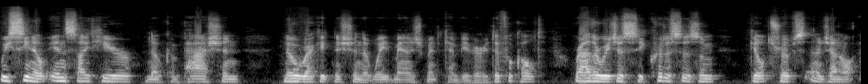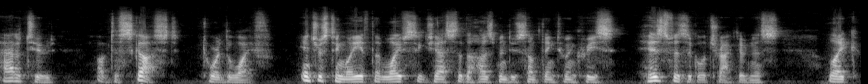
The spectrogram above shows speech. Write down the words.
We see no insight here, no compassion, no recognition that weight management can be very difficult. Rather, we just see criticism, guilt trips, and a general attitude of disgust toward the wife. Interestingly, if the wife suggests that the husband do something to increase his physical attractiveness, like,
